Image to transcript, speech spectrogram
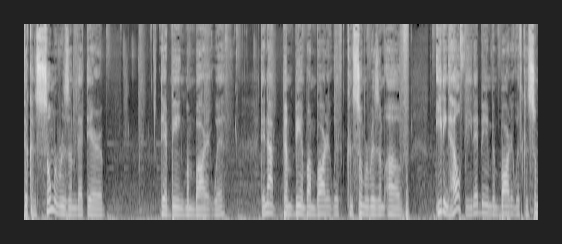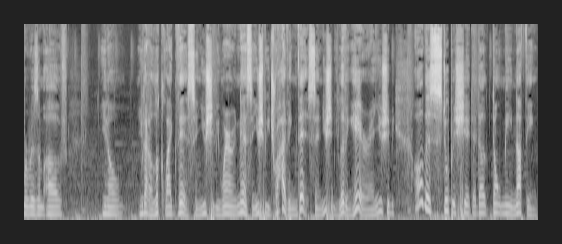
the consumerism that they're they're being bombarded with. They're not being bombarded with consumerism of eating healthy. They're being bombarded with consumerism of, you know, you got to look like this and you should be wearing this and you should be driving this and you should be living here and you should be all this stupid shit that don't, mean nothing.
